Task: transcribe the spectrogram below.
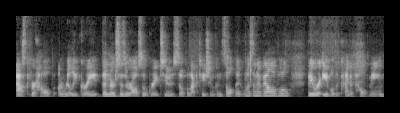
ask for help are really great. The nurses are also great too. So if a lactation consultant wasn't available, they were able to kind of help me.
